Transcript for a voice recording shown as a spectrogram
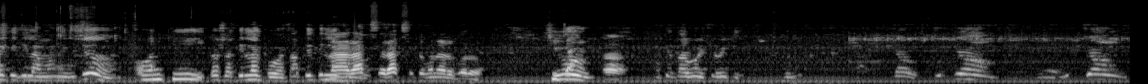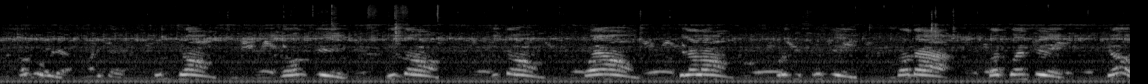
রেখে দিলাম আমি বুঝছ ওন কি দশ দিন লাগবো সাত দিন লাগবো রাখছে রাখছে তো মনে করো হ্যাঁ হাতে তারপর একটু রেখে যাও মারিতে গীতং বয়ং কিলালং প্রতিশ্রুতি দদা তৎপয়ন্তে যাও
